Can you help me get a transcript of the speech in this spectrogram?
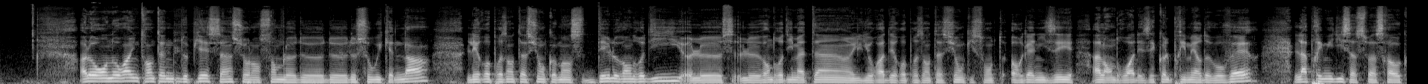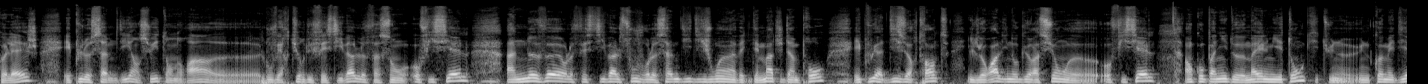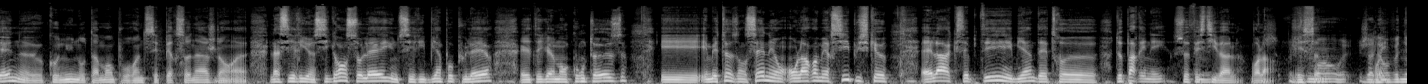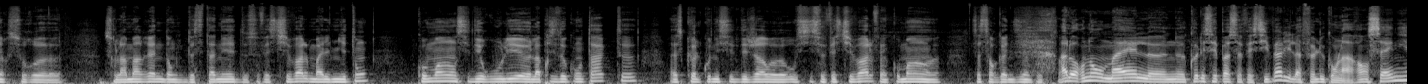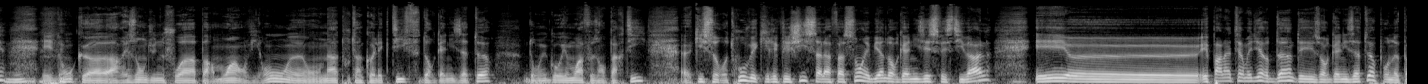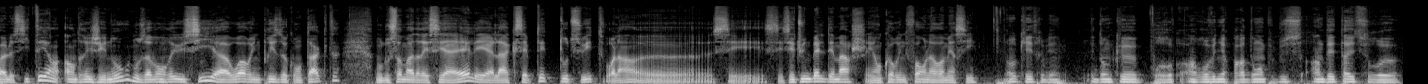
Alors on aura une trentaine de pièces hein, sur l'ensemble de, ce week-end-là. Les représentations commencent dès le vendredi. Le, vendredi matin, il y aura des représentations qui sont organisées à l'endroit des écoles primaires de Vauvert. L'après-midi, ça se passera au collège. Et puis le samedi, ensuite, on aura euh, l'ouverture du festival de façon officielle. À 9h, le festival s'ouvre le samedi 10 juin avec des matchs d'impro. Et puis à 10h30, il y aura l'inauguration euh, officielle en compagnie de Maëlle Mieton, qui est une, une comédienne euh, connue notamment pour un de ses personnages dans euh, la série Un si grand soleil, une série bien populaire. Elle est également conteuse et, et metteuse en scène et on, on, la remercie puisque elle a accepté eh bien d'être euh, de parrainer ce festival. Mmh. Voilà. Justement, j'allais oui. en venir sur euh, sur la marraine donc de cette année de ce festival, Maëlle Mieton. Comment s'est déroulée la prise de contact? Est-ce qu'elle connaissait déjà aussi ce festival? Enfin, comment ça s'organisait un peu Alors non, Maël ne connaissait pas ce festival, il a fallu qu'on la renseigne, mmh. et donc euh, à raison d'une fois par mois environ, euh, on a tout un collectif d'organisateurs, dont Hugo et moi faisons partie, euh, qui se retrouvent et qui réfléchissent à la façon eh bien d'organiser ce festival, et, euh, et par l'intermédiaire d'un des organisateurs, pour ne pas le citer, André Génaud, nous avons réussi à avoir une prise de contact, nous nous sommes adressés à elle, et elle a accepté tout de suite, voilà, euh, c'est une belle démarche, et encore une fois on la remercie. Ok, très bien. Et donc, euh, pour en revenir pardon, un peu plus en détail sur euh,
